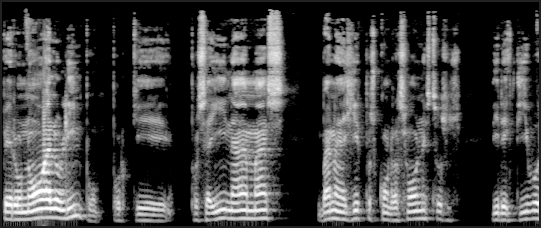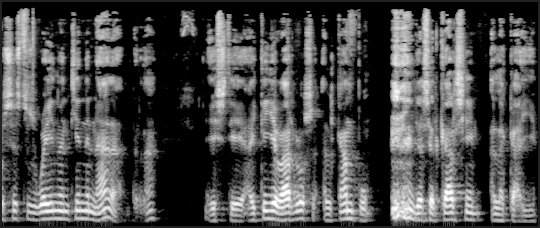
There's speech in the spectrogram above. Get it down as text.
pero no al Olimpo, porque pues ahí nada más van a decir, pues con razón estos directivos, estos güeyes no entienden nada, ¿verdad? Este, hay que llevarlos al campo, de acercarse a la calle.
